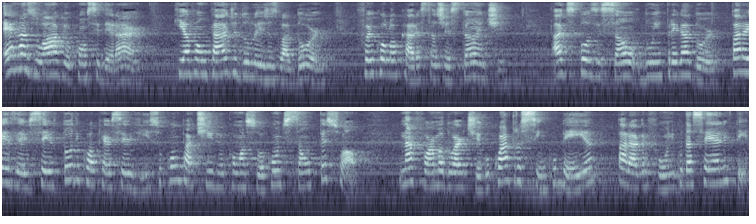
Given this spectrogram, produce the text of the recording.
É razoável considerar que a vontade do legislador foi colocar esta gestante à disposição do empregador para exercer todo e qualquer serviço compatível com a sua condição pessoal, na forma do artigo 456, parágrafo único da CLT.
